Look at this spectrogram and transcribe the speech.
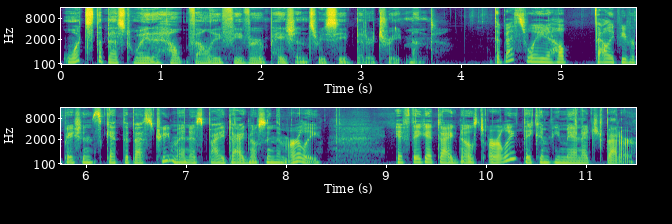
What's the best way to help valley fever patients receive better treatment? The best way to help valley fever patients get the best treatment is by diagnosing them early. If they get diagnosed early, they can be managed better.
